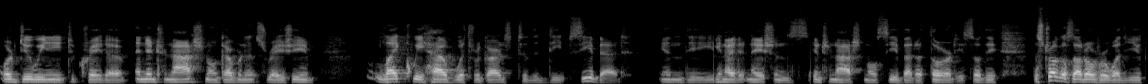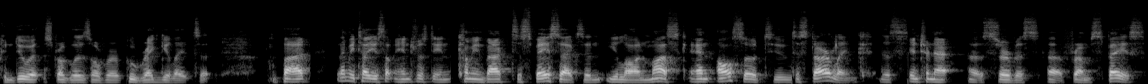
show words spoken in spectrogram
or do we need to create a, an international governance regime like we have with regards to the deep seabed in the United Nations International Seabed Authority? So the, the struggle is not over whether you can do it, the struggle is over who regulates it. But let me tell you something interesting coming back to SpaceX and Elon Musk, and also to, to Starlink, this internet uh, service uh, from space.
